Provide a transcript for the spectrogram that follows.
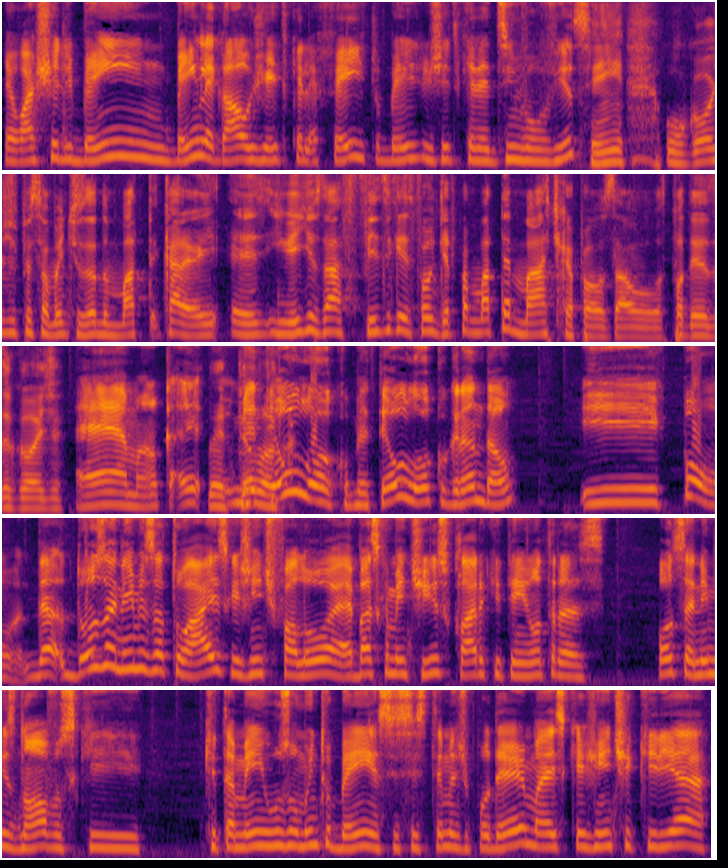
Eu acho ele bem, bem legal o jeito que ele é feito, bem o jeito que ele é desenvolvido. Sim, o Gojo especialmente usando. Mate... Cara, em vez de usar a física, eles foram direto pra matemática pra usar os poderes do Gojo. É, mano. Meteu Meteu, o o louco, meteu o louco, grandão. E, bom, dos animes atuais que a gente falou, é basicamente isso. Claro que tem outras, outros animes novos que, que também usam muito bem esse sistema de poder, mas que a gente queria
